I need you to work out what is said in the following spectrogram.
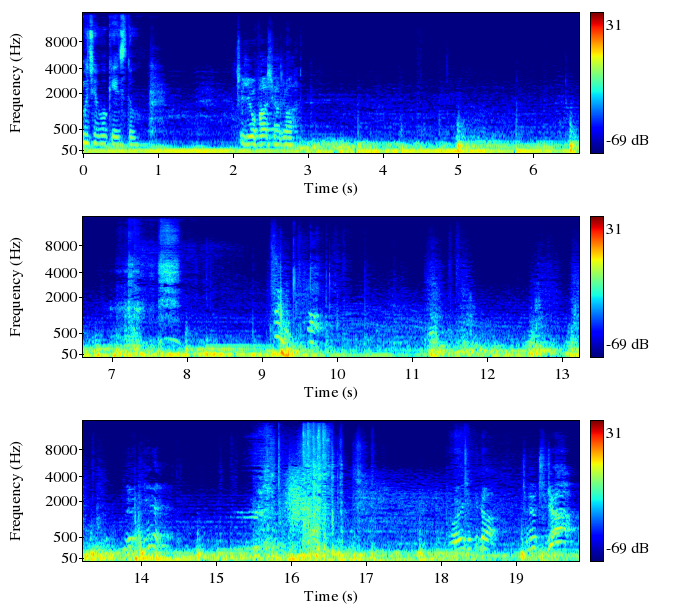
मुझे वो केस दो चाहिए वो फास्ट का जवाब 죽여! 죽여!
